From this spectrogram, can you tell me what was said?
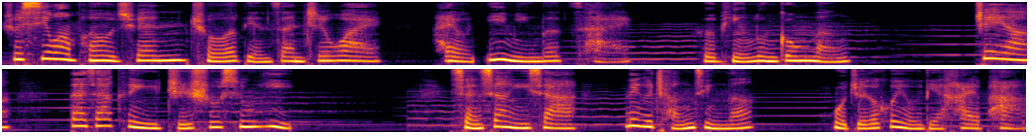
说希望朋友圈除了点赞之外，还有匿名的踩和评论功能，这样大家可以直抒胸臆。想象一下那个场景呢，我觉得会有点害怕。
